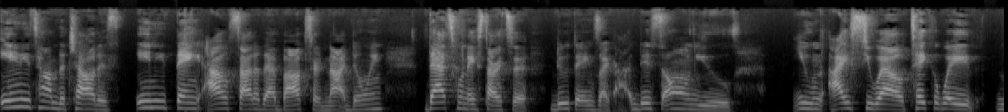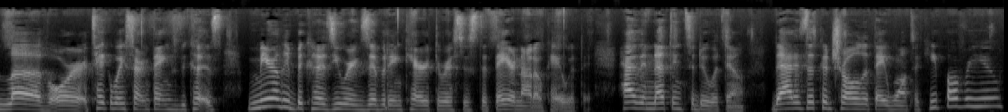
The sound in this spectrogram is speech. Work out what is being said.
anytime the child is anything outside of that box or not doing, that's when they start to do things like disown you, you ice you out, take away love or take away certain things because merely because you were exhibiting characteristics that they are not okay with it, having nothing to do with them. That is the control that they want to keep over you.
